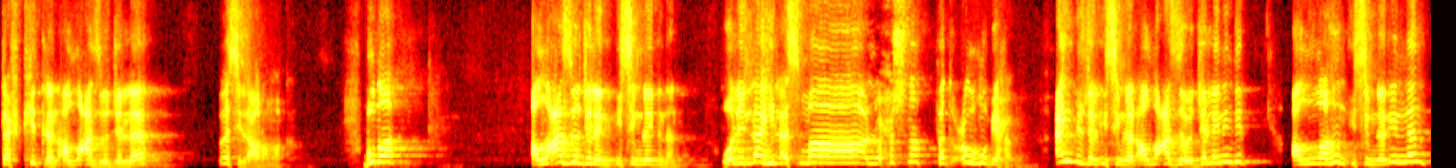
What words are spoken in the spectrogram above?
tefkitle Allah Azze ve Celle vesile aramak. Bu da Allah Azze ve Celle'nin isimlerinden وَلِلَّهِ الْاَسْمَاءُ الْحُسْنَى فَدْعُوهُ بِهَا En güzel isimler Allah Azze ve Celle'nindir. Allah'ın isimlerinden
